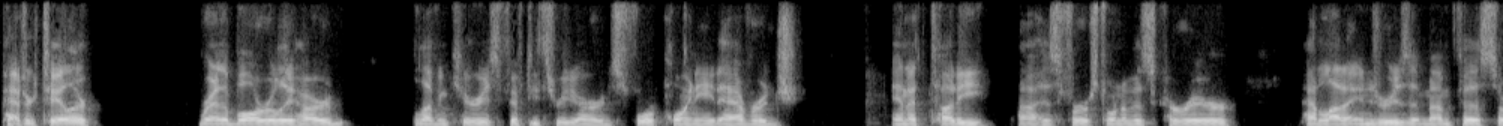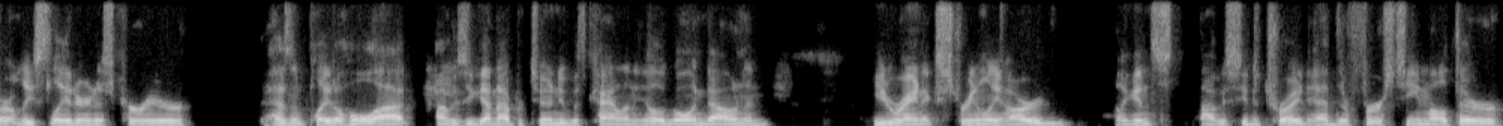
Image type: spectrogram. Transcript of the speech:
Patrick Taylor ran the ball really hard, 11 carries, 53 yards, 4.8 average, and a tutty. Uh, his first one of his career. Had a lot of injuries at Memphis, or at least later in his career. Hasn't played a whole lot. Obviously, got an opportunity with Kylin Hill going down, and he ran extremely hard against. Obviously, Detroit had their first team out there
